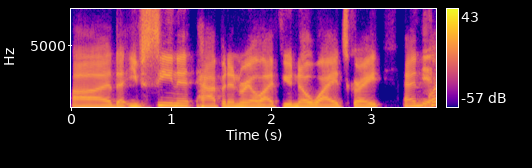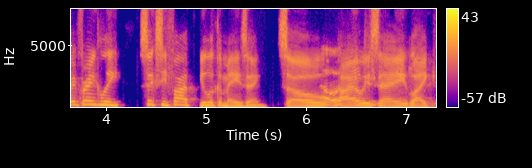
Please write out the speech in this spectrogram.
uh, that you've seen it happen in real life. You know why it's great, and yeah. quite frankly, 65, you look amazing. So oh, I always you. say, like,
